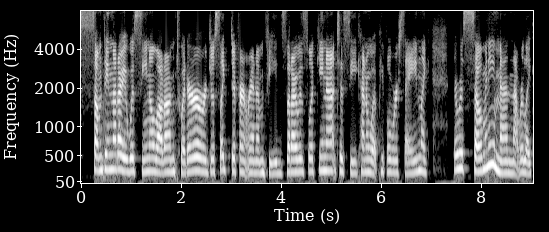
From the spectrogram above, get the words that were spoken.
something that I was seeing a lot on Twitter or just like different random feeds that I was looking at to see kind of what people were saying. Like there was so many men that were like,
